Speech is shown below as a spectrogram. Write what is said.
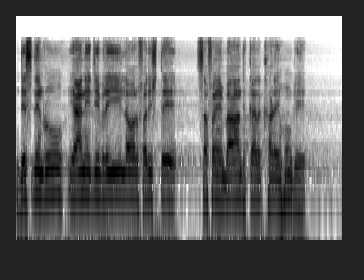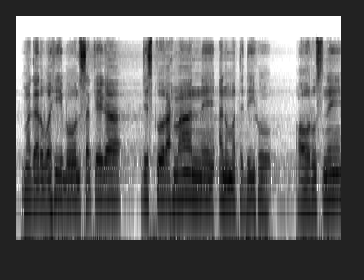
جس دن روح یعنی جبریل اور فرشتے صفیں باندھ کر کھڑے ہوں گے، مگر وہی بول سکے گا جس کو رحمان نے انمت دی ہو اور اس نے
